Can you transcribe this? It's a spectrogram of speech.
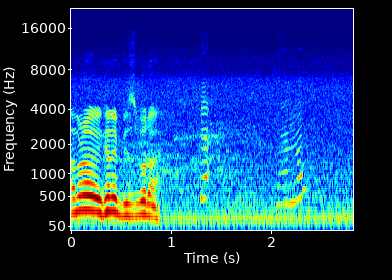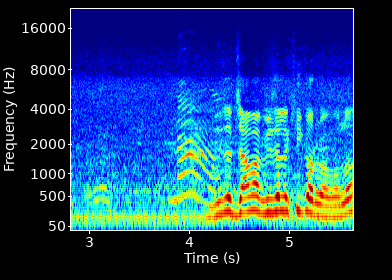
আমরা এখানে ভিজবো না। কে- না। ভিজে জামা ভিজালে কি করবা বলো?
